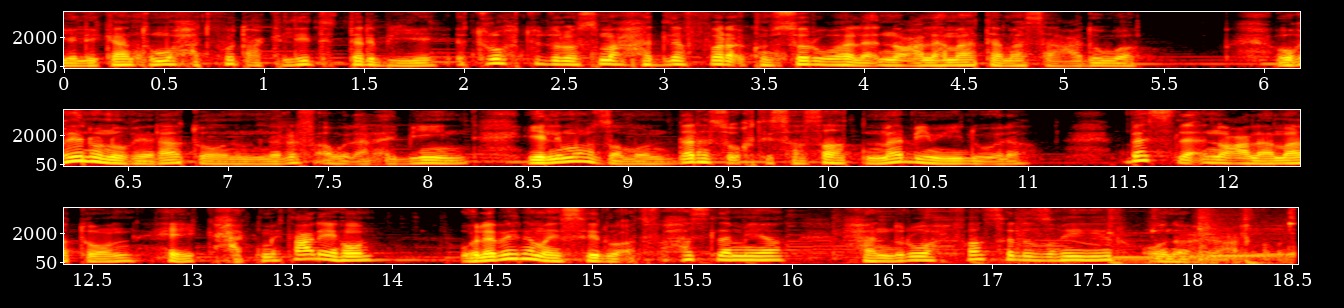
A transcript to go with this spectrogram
يلي كان طموحها تفوت على كلية التربية تروح تدرس معها دلف ورق كنسروها لأنه علاماتها ما ساعدوها. وغيرهم وغيراتهم من الرفقة والقرايبين يلي معظمهم درسوا اختصاصات ما بيميلوا لها بس لأنه علاماتهم هيك حكمت عليهم. ولبين ما يصير وقت فحص لميا حنروح فاصل صغير ونرجع لكم.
